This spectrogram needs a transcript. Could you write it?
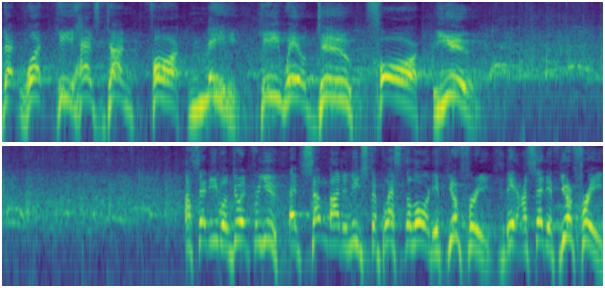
that what He has done for me he will do for you. I said, He will do it for you. And somebody needs to bless the Lord if you're free. Yeah, I said, if you're free,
